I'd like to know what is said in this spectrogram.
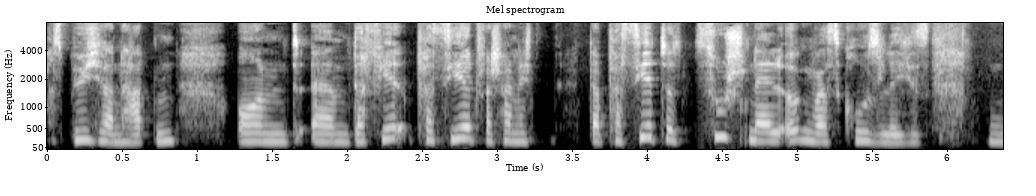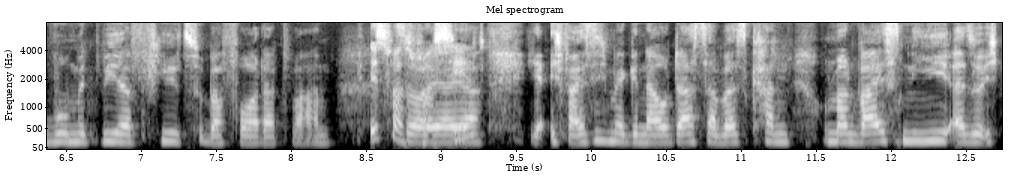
aus Büchern hatten. Und ähm, da viel, passiert wahrscheinlich, da passierte zu schnell irgendwas Gruseliges, womit wir viel zu überfordert waren. Ist was so, passiert? Ja, ja. ja, ich weiß nicht mehr genau das, aber es kann, und man weiß nie, also ich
